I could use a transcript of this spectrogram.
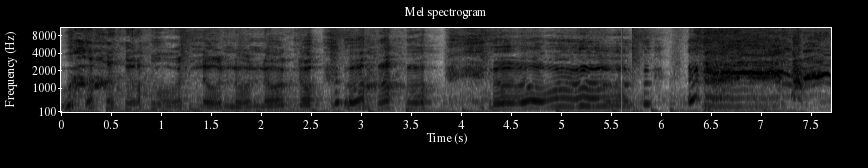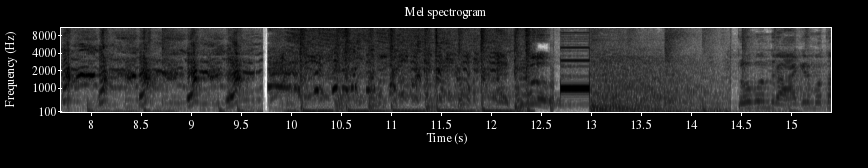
no, no, no, no. তো বন্ধুরা আগের মতো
